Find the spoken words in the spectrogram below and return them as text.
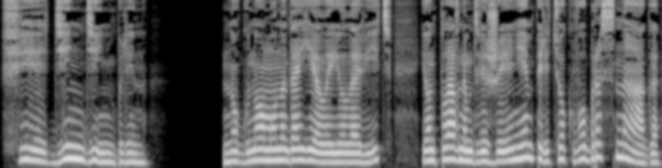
«Фея, динь-динь, блин!» Но гному надоело ее ловить, и он плавным движением перетек в образ Нага,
